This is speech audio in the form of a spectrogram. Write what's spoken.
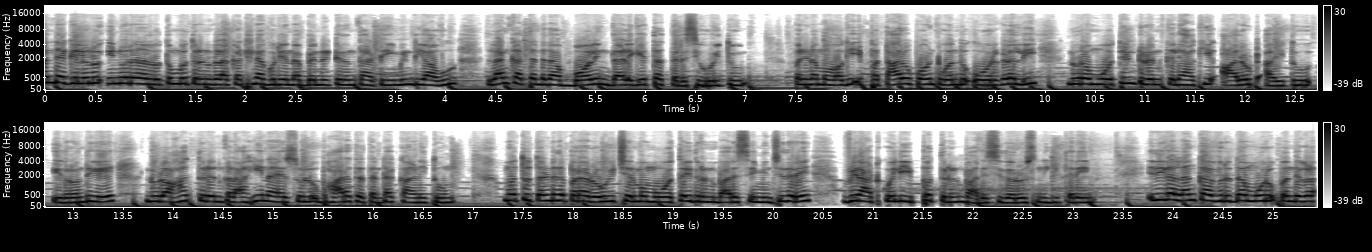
ಪಂದ್ಯ ಗೆಲ್ಲಲು ಇನ್ನೂರ ನಲವತ್ತೊಂಬತ್ತು ರನ್ಗಳ ಕಠಿಣ ಗುರಿಯನ್ನು ಬೆನ್ನಟ್ಟಿದಂತಹ ಟೀಂ ಇಂಡಿಯಾವು ಲಂಕಾ ತಂಡದ ಬೌಲಿಂಗ್ ದಾಳಿಗೆ ತತ್ತರಿಸಿ ಹೋಯಿತು. ಪರಿಣಾಮವಾಗಿ ಇಪ್ಪತ್ತಾರು ಪಾಯಿಂಟ್ ಒಂದು ಓವರ್ಗಳಲ್ಲಿ ನೂರ ಮೂವತ್ತೆಂಟು ರನ್ ಕಲೆ ಹಾಕಿ ಆಲ್ಔಟ್ ಆಯಿತು. ಇದರೊಂದಿಗೆ ನೂರ ಹತ್ತು ರನ್ಗಳ ಹೀನಾಯ ಸೋಲು ಭಾರತ ತಂಡ ಕಾಣಿತು. ಮತ್ತು ತಂಡದ ಪರ ರೋಹಿತ್ ಶರ್ಮಾ ಮೂವತ್ತೈದು ರನ್ ಬಾರಿಸಿ ಮಿಂಚಿದರೆ ವಿರಾಟ್ ಕೊಹ್ಲಿ ಇಪ್ಪತ್ತು ರನ್ ಬಾರಿಸಿದರು. ಸ್ನೇಹಿತರೆ ಇದೀಗ ಲಂಕಾ ವಿರುದ್ಧ ಮೂರು ಪಂದ್ಯಗಳ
